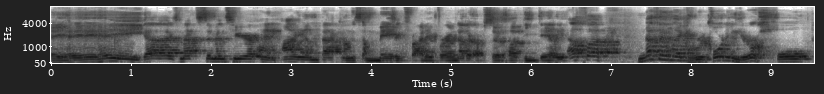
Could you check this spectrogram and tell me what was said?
Hey, hey, hey, hey, guys, Matt Simmons here, and I am back on this amazing Friday for another episode of the Daily Alpha. Nothing like recording your whole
